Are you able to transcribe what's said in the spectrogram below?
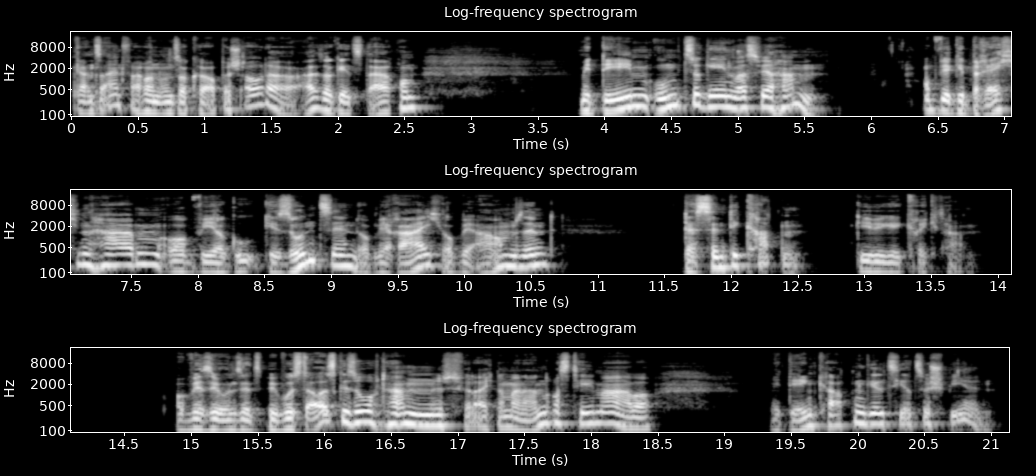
Ganz einfach. Und unser Körper ist auch da. Also geht's darum, mit dem umzugehen, was wir haben. Ob wir Gebrechen haben, ob wir gesund sind, ob wir reich, ob wir arm sind, das sind die Karten, die wir gekriegt haben. Ob wir sie uns jetzt bewusst ausgesucht haben, ist vielleicht nochmal ein anderes Thema, aber mit den Karten gilt es hier zu spielen.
